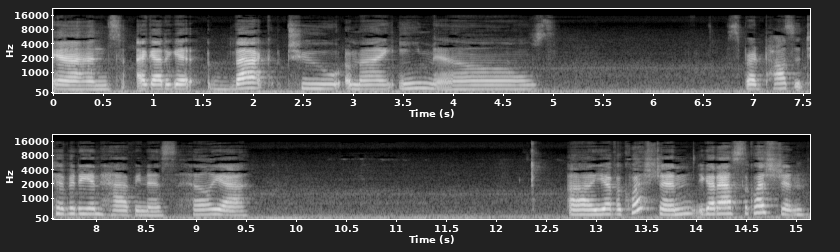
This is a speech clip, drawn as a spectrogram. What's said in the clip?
And I got to get back to my emails. Spread positivity and happiness. Hell yeah. Uh, you have a question? You gotta ask the question.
